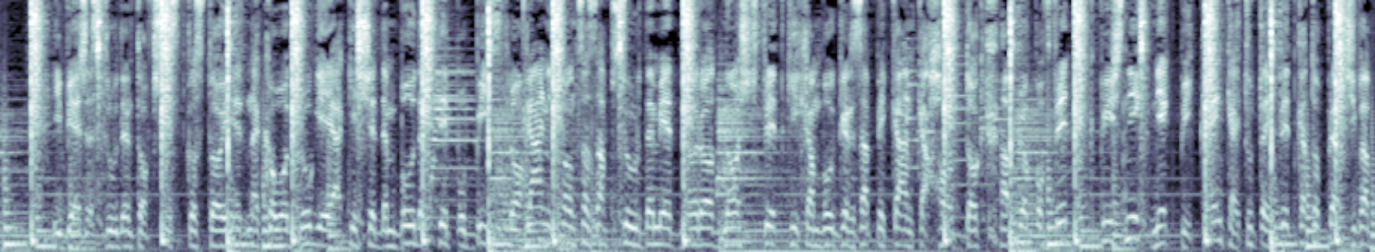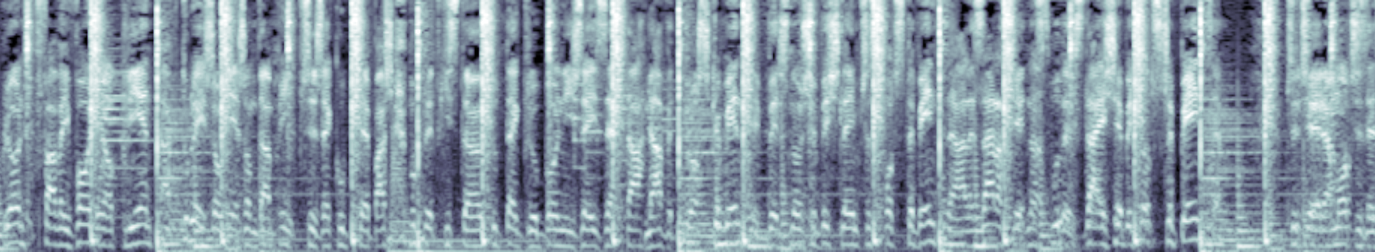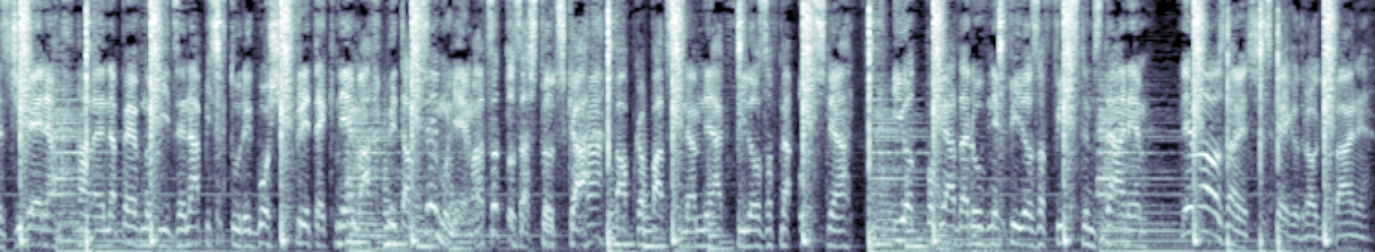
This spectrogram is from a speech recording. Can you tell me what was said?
i wierzę z trudem to wszystko stoi jedna koło drugie Jakieś siedem budek typu bistro. Granicząca z absurdem jednorodność Frytki, hamburger, zapiekanka, hot dog. A propos frytek, pisz nich, nie kpij, klękaj. Tutaj frytka to prawdziwa broń w krwawej wojnie o klienta Której żołnierzom dumping przyrzekł przepaść. Bo frytki stoją tutaj grubo niżej zeta. Nawet troszkę więcej, wyrżną się wyślę im przez pocztę wieńce Ale zaraz jedna z budek zdaje się być odszczepieńcem Przecieram oczy ze zdziwienia, ale na pewno widzę napis, który głosi frytek. Nie ma. Pytam czemu nie ma, co to za sztuczka? Babka patrzy na mnie jak filozof na ucznia I odpowiada równie filozoficznym zdaniem. Nie można mieć wszystkiego, drogi panie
